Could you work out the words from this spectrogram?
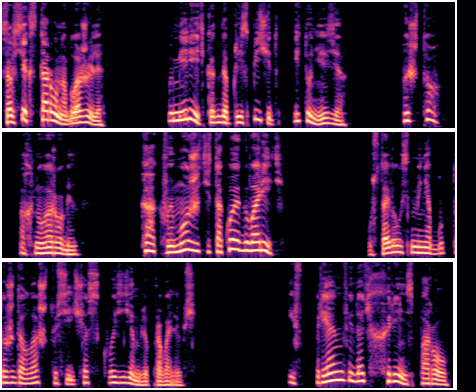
Со всех сторон обложили. Помереть, когда приспичит, и то нельзя. — Вы что? — ахнула Робин. — Как вы можете такое говорить? Уставилась на меня, будто ждала, что сейчас сквозь землю провалюсь. И впрямь, видать, хрень спорол.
